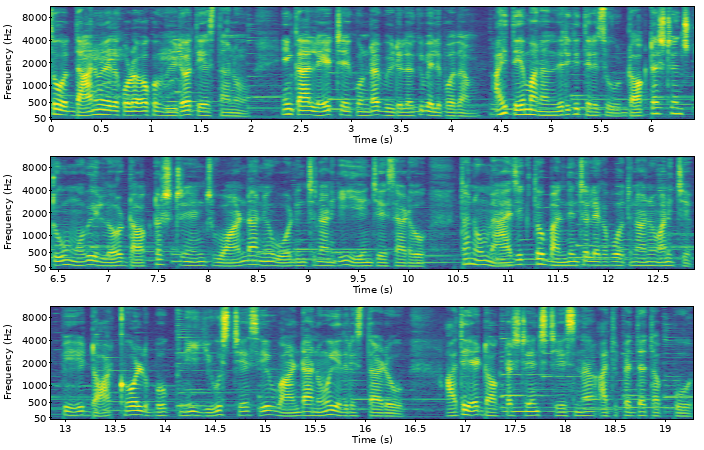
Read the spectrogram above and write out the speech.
సో దాని మీద కూడా ఒక వీడియో తీస్తాను. ఇంకా లేట్ చేయకుండా వీడియోలోకి వెళ్ళిపోదాం. అయితే మనందరికీ తెలుసు డాక్టర్ స్ట్రేంజ్ టూ మూవీలో డాక్టర్ స్ట్రేంజ్ వాండాని ఓడించడానికి ఏం చేశాడో తను మ్యాజిక్తో బంధించలేకపోతున్నాను అని చెప్పి డార్క్ హోల్డ్ బుక్ని యూస్ చేసి వాండాను ఎదిరిస్తాడు. అదే డాక్టర్ స్ట్రేంజ్ చేసిన అతిపెద్ద తప్పు.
